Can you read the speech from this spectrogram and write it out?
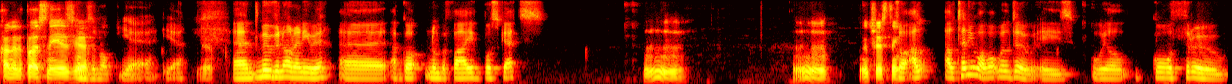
kind of the person he is. Yeah. Yeah, yeah. Yeah. Um, moving on anyway. Uh, I've got number five, Busquets. Hmm. Mm. Interesting. So I'll I'll tell you what. What we'll do is we'll go through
